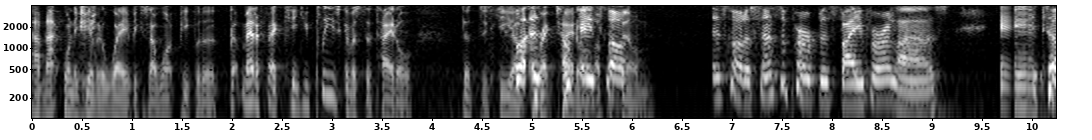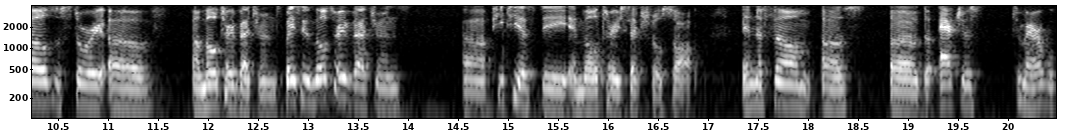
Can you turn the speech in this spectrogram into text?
I'm not going to give it away because I want people to. Matter of fact, can you please give us the title the, the, the uh, well, correct title okay, of the film. It's called A Sense of Purpose: Fighting for Our Lives, it tells the story of uh, military veterans, basically military veterans, uh, PTSD, and military sexual assault. In the film, uh, uh the actress Tamara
